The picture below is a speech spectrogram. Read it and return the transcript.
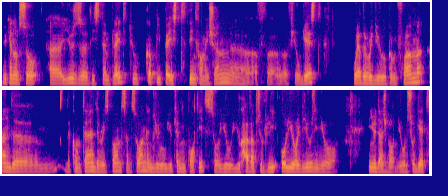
you can also uh, use uh, this template to copy paste the information uh, of, uh, of your guest, where the review come from and um, the content, the response and so on, and you, you can import it. So you, you have absolutely all your reviews in your, in your dashboard. You also get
